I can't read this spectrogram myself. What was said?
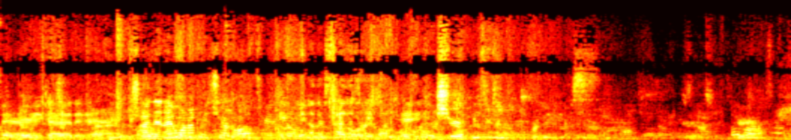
Very good, Erin. And then I want a picture of all three of you on the other side of the table, okay? Sure. Okay,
